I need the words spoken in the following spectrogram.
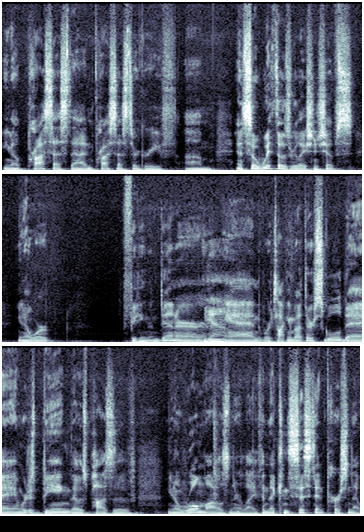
you know, process that and process their grief. Um, and so with those relationships, you know, we're feeding them dinner Yeah. and we're talking about their school day and we're just being those positive, you know, role models in their life and the consistent person that,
